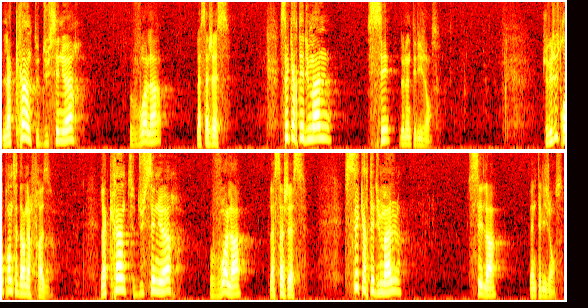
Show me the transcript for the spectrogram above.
la crainte du Seigneur, voilà la sagesse. S'écarter du mal, c'est de l'intelligence. Je vais juste reprendre cette dernière phrase. La crainte du Seigneur, voilà la sagesse. S'écarter du mal, c'est là l'intelligence.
